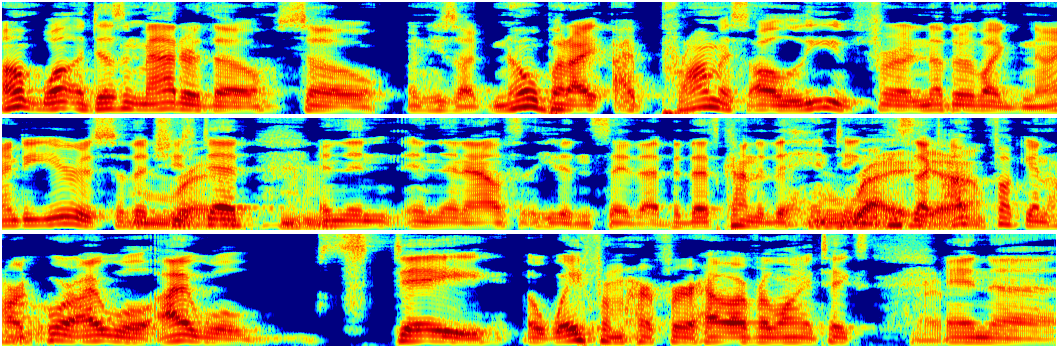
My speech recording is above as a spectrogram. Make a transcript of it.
Oh, well, it doesn't matter though." So, and he's like, "No, but I, I promise I'll leave for another like 90 years so that she's Right. dead." Mhm. And then, and then Alice, he didn't say that, but that's kind of the hinting. Right, he's like, yeah. "I'm fucking hardcore. I will, I will." stay away from her for however long it takes Right. and uh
